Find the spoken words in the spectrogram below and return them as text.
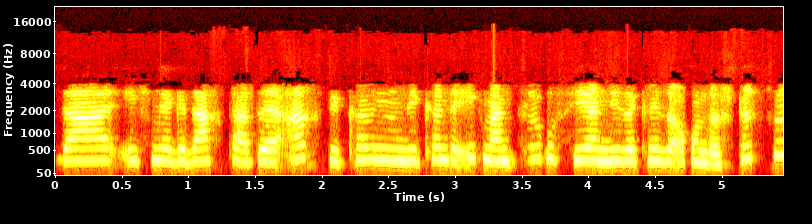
da ich mir gedacht hatte, ach, wie, können, wie könnte ich meinen Zirkus hier in dieser Krise auch unterstützen?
